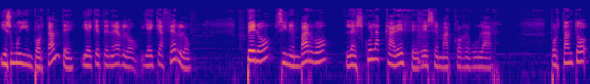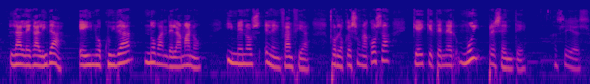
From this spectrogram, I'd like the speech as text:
Y es muy importante y hay que tenerlo y hay que hacerlo. Pero, sin embargo, la escuela carece de ese marco regular. Por tanto, la legalidad e inocuidad no van de la mano, y menos en la infancia, por lo que es una cosa que hay que tener muy presente. Así es.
